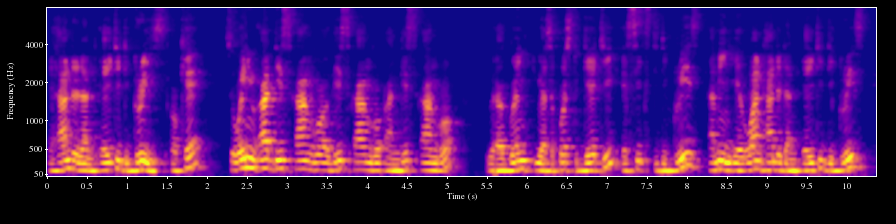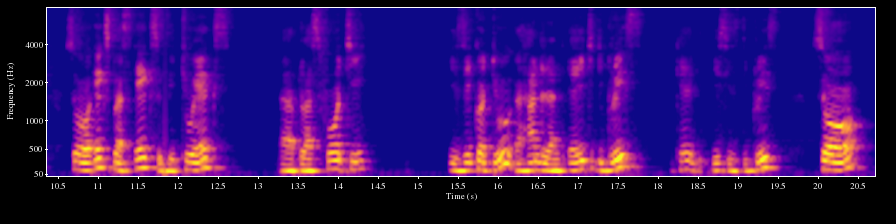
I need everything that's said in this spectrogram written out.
180 degrees, okay? So when you add this angle, this angle, and this angle, we are going, we are supposed to get it a 60 degrees, I mean a 180 degrees. So x plus x would be 2x uh, plus 40 is equal to 180 degrees. Okay, this is degrees. So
